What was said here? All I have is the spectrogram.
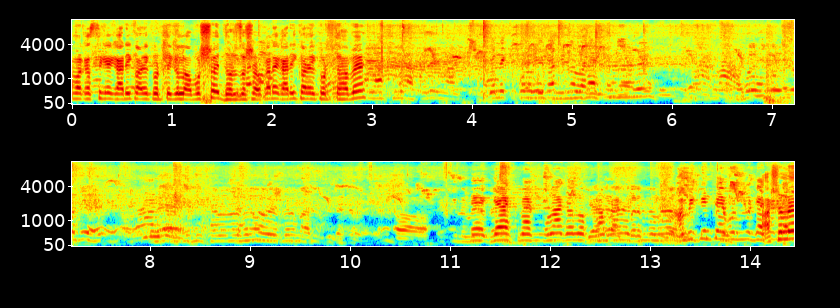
আমার কাছ থেকে গাড়ি ক্রয় করতে গেলে অবশ্যই ধৈর্য সহকারে গাড়ি ক্রয় করতে হবে। আসলে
